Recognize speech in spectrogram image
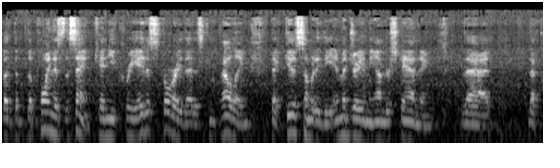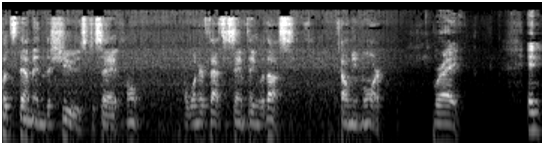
But the, the point is the same. Can you create a story that is compelling, that gives somebody the imagery and the understanding that that puts them in the shoes to say, "Oh, I wonder if that's the same thing with us." Tell me more. Right. And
